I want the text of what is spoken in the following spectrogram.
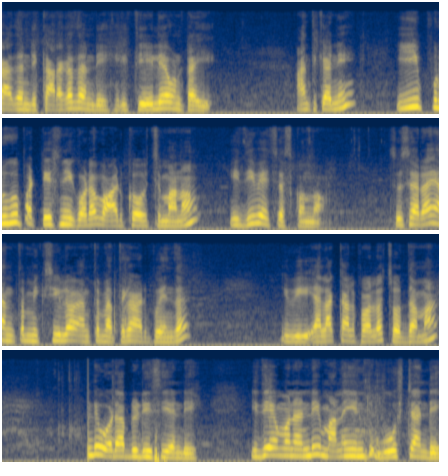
కాదండి కరగదండి. ఇవి తేలే ఉంటాయి. అందుకని ఈ పురుగు పట్టేసినవి కూడా వాడుకోవచ్చు మనం. ఇది వేసేసుకుందాం. చూసారా ఎంత మిక్సీలో ఎంత మెత్తగా ఆడిపోయిందో? ఇవి ఎలా కలపాలో చూద్దామా? అండి ఓడబ్ల్యూడిసి అండి. ఇదేమోనండి మన ఇంటి బూస్ట్ అండి.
